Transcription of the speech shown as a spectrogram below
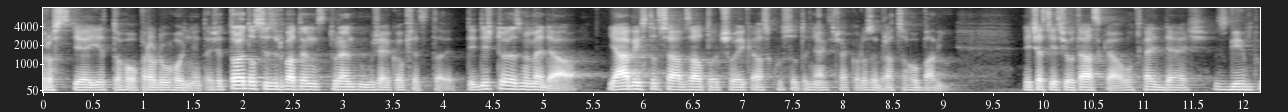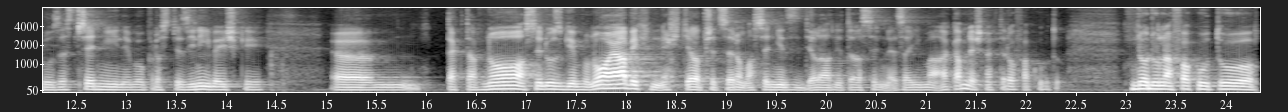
prostě je toho opravdu hodně. Takže tohle to si zhruba ten student může jako představit. Teď, když to vezmeme dál, já bych to třeba vzal toho člověka a zkusil to nějak třeba jako rozebrat, co ho baví. Nejčastější otázka, odkud jdeš, z Gimplu, ze střední nebo prostě z jiný vejšky. Um, tak tam, no, asi jdu z Gimplu. No a já bych nechtěl přece jenom asi nic dělat, mě to asi nezajímá. A kam jdeš, na kterou fakultu? No, jdu na fakultu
